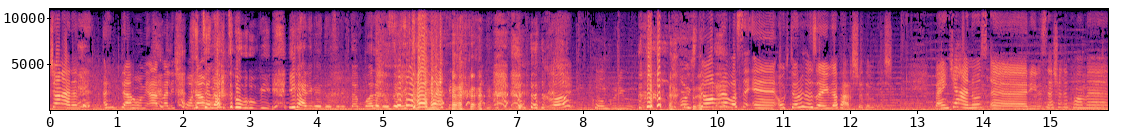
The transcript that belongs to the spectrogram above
چون- الان دهمی اولیش خودم بود. اطلاعات عمومی این انیمه دوزه ریفتن بال دوزه خب کنگوری بود. اکتبر واسه اکتبر 2017 پخش شده بودش. و اینکه هنوز release نشده کامل.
